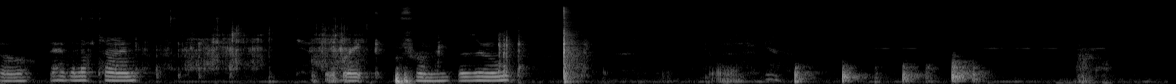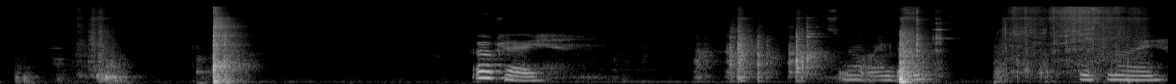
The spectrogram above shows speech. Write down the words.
So I have enough time to take a break from the Zoom. Uh, yeah. Okay. So now I'm done with my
